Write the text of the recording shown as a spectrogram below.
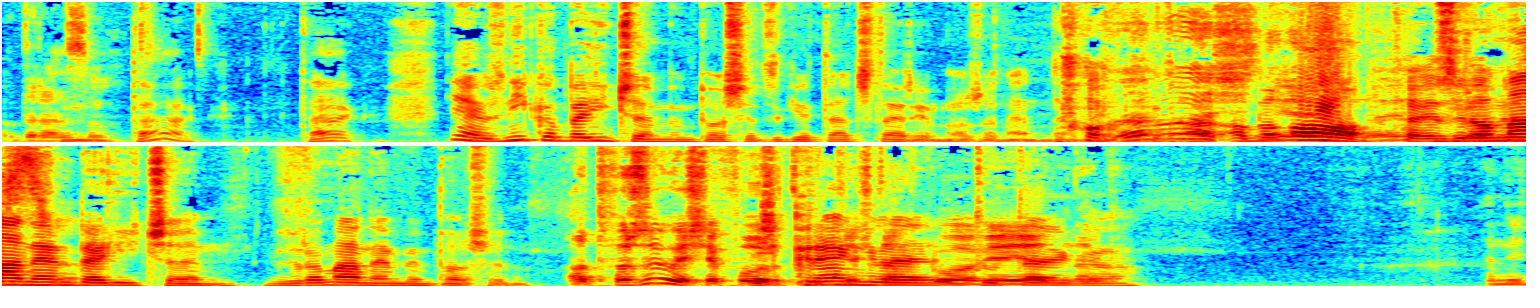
od razu. No, tak, tak. Nie wiem, z Niko Beliczem bym poszedł z GTA 4 może. Na, na, No o, właśnie, o, bo, o no i to jest z Romanem strzał. Beliczem. Z Romanem bym poszedł. Otworzyły się furtki gdzieś tam w głowie jednak. tego. Nie,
